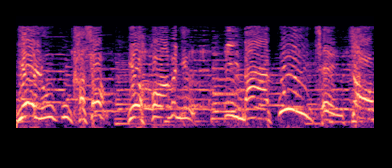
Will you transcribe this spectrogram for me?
要路过客商，要好个人比马鬼成长。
